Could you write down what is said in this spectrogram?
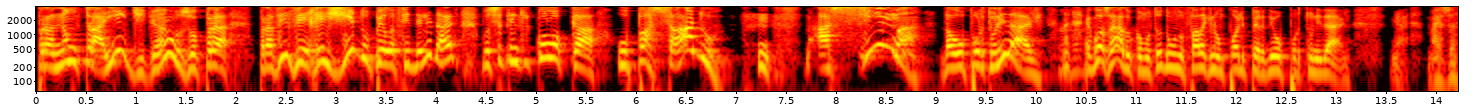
para não trair, digamos, ou para viver regido pela fidelidade, você tem que colocar o passado acima da oportunidade. É gozado, como todo mundo fala que não pode perder oportunidade. É, Mas uh,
